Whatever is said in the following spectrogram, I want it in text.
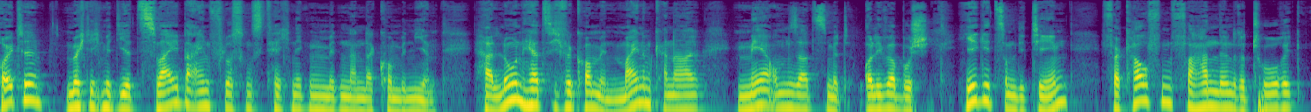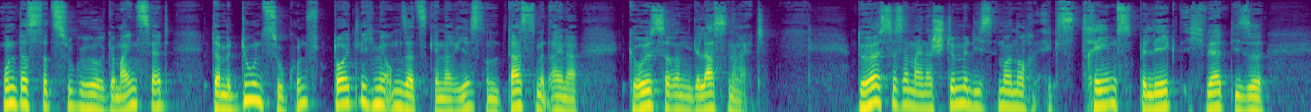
Heute möchte ich mit dir zwei Beeinflussungstechniken miteinander kombinieren. Hallo und herzlich willkommen in meinem Kanal Mehr Umsatz mit Oliver Busch. Hier geht es um die Themen Verkaufen, Verhandeln, Rhetorik und das dazugehörige Mindset, damit du in Zukunft deutlich mehr Umsatz generierst und das mit einer größeren Gelassenheit. Du hörst es an meiner Stimme, die ist immer noch extremst belegt. Ich werde diese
